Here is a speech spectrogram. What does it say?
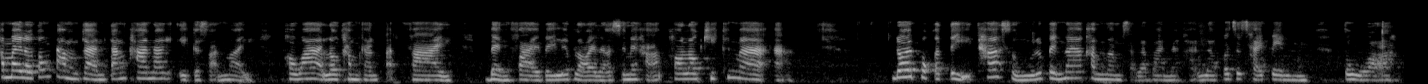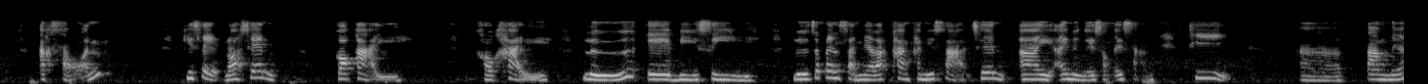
ทำไมเราต้องทำการตั้งค่าหน้าเอกสารใหม่ เพราะว่าเราทำการตัดไฟล์ แบ่งไฟล์ไปเรียบร้อยแล้วใช่ไหมคะ พอเราคลิกขึ้นมาอะโดยปกติถ้าสมมติว่าเป็นหน้าคำนำสารบัญนะคะ เราก็จะใช้เป็นตัวอักษรพิเศษเนาะเช่นกอไก่ขอไข่ หรือ A B C หรือจะเป็นสัญลักษณ์ทางคณิตศาสตร์ เช่น I I 1 I 2 I 3ที่ ตามเนื้อ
